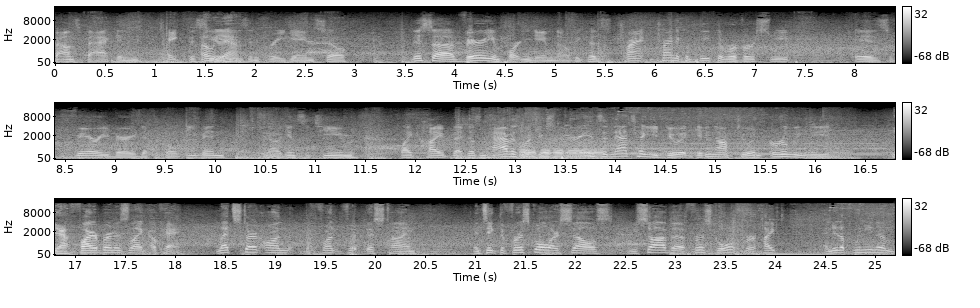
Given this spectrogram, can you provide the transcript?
bounce back and take the Oh, series yeah. in three games. So this uh very important game though because trying trying to complete the reverse sweep is very very difficult. Even you know against a team like Hype that doesn't have as much experience, and that's how you do it. Getting off to an early lead. Yeah, Fireburn is like, okay, let's start on the front foot this time and take the first goal ourselves. We saw the first goal for Hype ended up winning them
